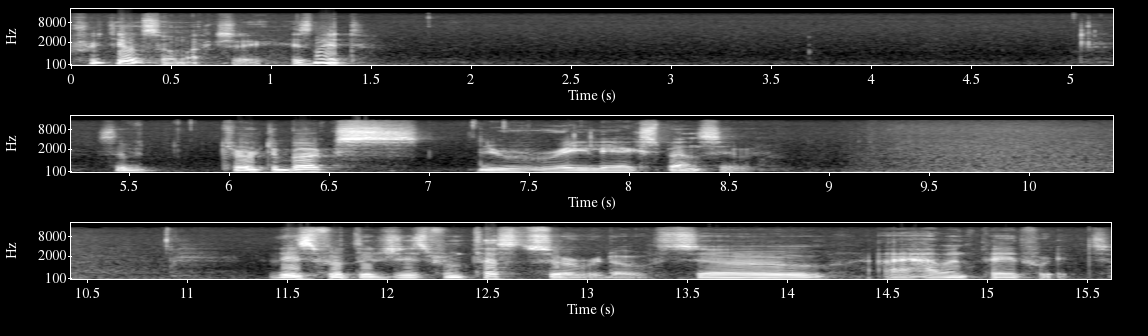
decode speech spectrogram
pretty awesome actually, isn't it? So 30 bucks, really expensive. This footage is from test server though, so I haven't paid for it.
